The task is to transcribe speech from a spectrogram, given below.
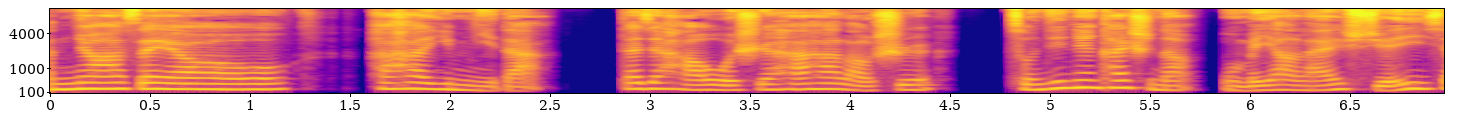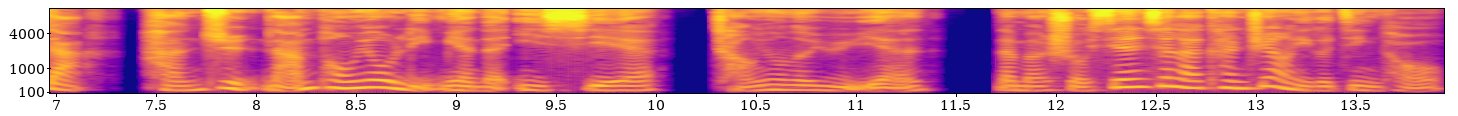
안녕하세요，哈哈伊姆尼达，大家好，我是哈哈老师。从今天开始呢，我们要来学一下韩剧《男朋友》里面的一些常用的语言。那么，首先先来看这样一个镜头。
